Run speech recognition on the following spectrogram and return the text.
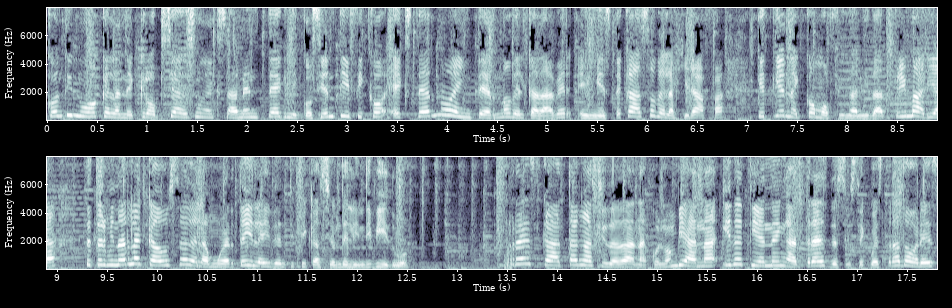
Continuó que la necropsia es un examen técnico científico externo e interno del cadáver, en este caso de la jirafa, que tiene como finalidad primaria determinar la causa de la muerte y la identificación del individuo. Rescatan a ciudadana colombiana y detienen a tres de sus secuestradores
